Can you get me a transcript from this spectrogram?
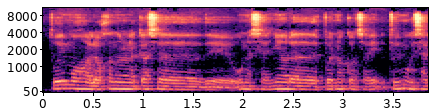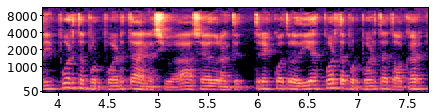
Estuvimos alojando en la casa de una señora, después nos conseguimos, tuvimos que salir puerta por puerta en la ciudad, o sea, durante 3, 4 días, puerta por puerta, a tocar,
